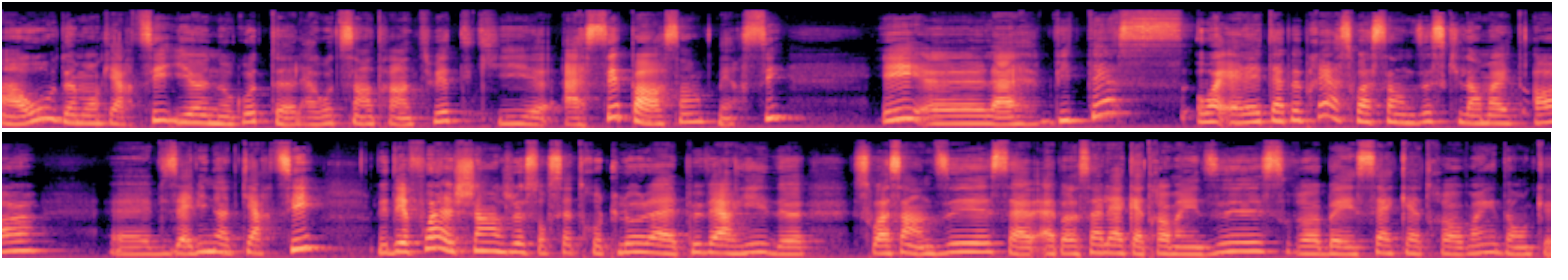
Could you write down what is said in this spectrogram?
en haut de mon quartier, il y a une route, euh, la route 138, qui est assez passante, merci. Et euh, la vitesse, ouais, elle est à peu près à 70 km/h vis-à-vis de notre quartier. Mais des fois, elle change sur cette route-là. elle peut varier de 70, après ça aller à 90, rebaisser à 80. Donc,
